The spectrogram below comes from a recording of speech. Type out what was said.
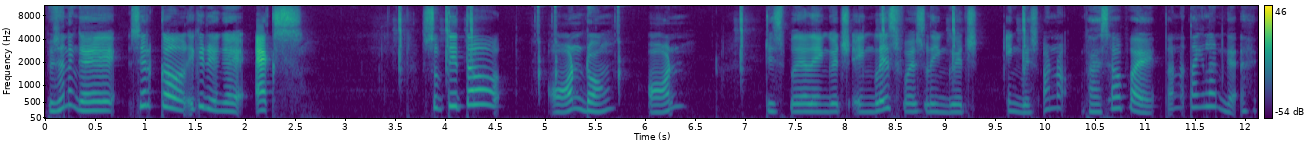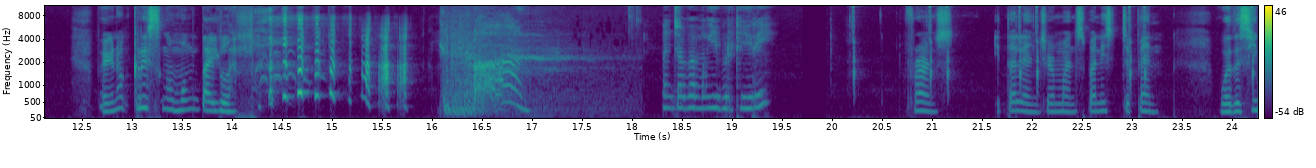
Biasanya nggak circle, iki dia nggak X. Subtitle on dong, on. Display language English, voice language English. Oh, no, bahasa apa ya? Tahu Thailand nggak? Bayangin Chris ngomong Thailand. Mencoba menghibur diri? France Italian, German, Spanish, Japan. Watashi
